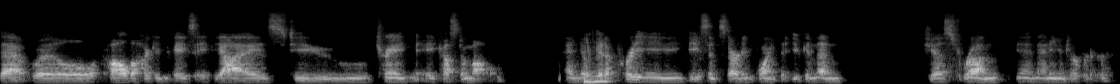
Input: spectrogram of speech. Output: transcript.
that will call the Hugging Face APIs to train a custom model. And you'll mm-hmm. get a pretty decent starting point that you can then just run in any interpreter.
